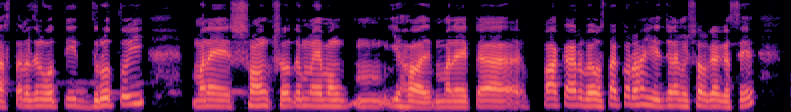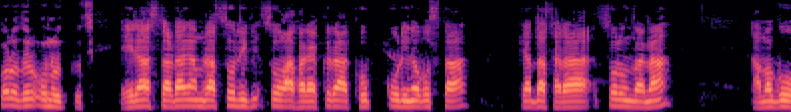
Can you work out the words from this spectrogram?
রাস্তাটা যেন অতি দ্রুতই মানে সংসদ এবং ই হয় মানে একটা পাকার ব্যবস্থা করা হয়, এই জন্য আমি সরকারের কাছে করজোর অনুরোধ করছি। এই রাস্তাটায় আমরা চলি, চলাফেরা করা খুব কঠিন অবস্থা কেদা ছাড়া চলুন যায় না। আমাগো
